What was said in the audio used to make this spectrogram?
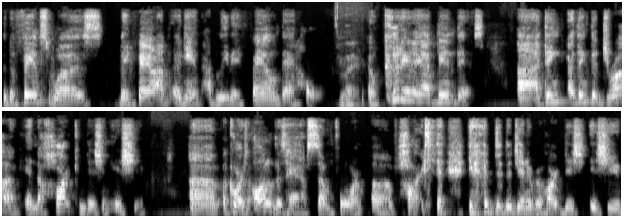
the defense was they found again. I believe they found that hole. Right. You know, could it have been this? Uh, I think I think the drug and the heart condition issue. Uh, of course, all of us have some form of heart, you know, degenerative heart dish issue,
